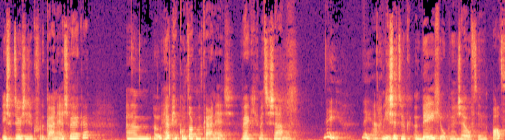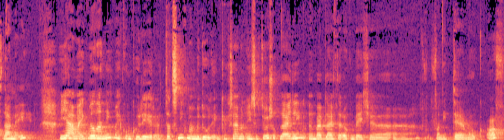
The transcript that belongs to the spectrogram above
instructeurs die natuurlijk voor de KNS werken. Ehm, heb je contact met KNS? Werk je met ze samen? Nee, nee eigenlijk Want je niet. zit natuurlijk een beetje op hunzelfde pad daarmee. Ja, maar ik wil daar niet mee concurreren. Dat is niet mijn bedoeling. Kijk, zij hebben een instructeursopleiding en wij blijven daar ook een beetje eh, van die term ook af.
